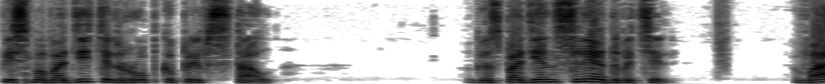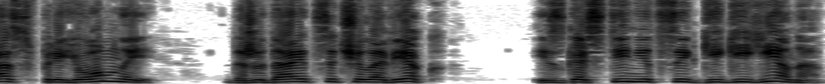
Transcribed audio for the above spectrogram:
письмоводитель робко привстал —— Господин следователь, вас в приемной дожидается человек из гостиницы «Гигиена».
